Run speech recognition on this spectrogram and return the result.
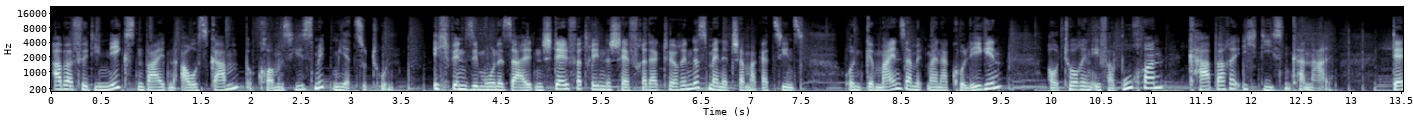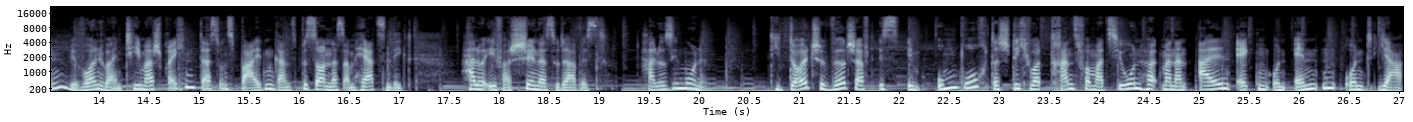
Aber für die nächsten beiden Ausgaben bekommen Sie es mit mir zu tun. Ich bin Simone Salden, stellvertretende Chefredakteurin des Manager-Magazins. Und gemeinsam mit meiner Kollegin, Autorin Eva Buchhorn, kapere ich diesen Kanal. Denn wir wollen über ein Thema sprechen, das uns beiden ganz besonders am Herzen liegt. Hallo Eva, schön, dass du da bist. Hallo Simone. Die deutsche Wirtschaft ist im Umbruch. Das Stichwort Transformation hört man an allen Ecken und Enden. Und ja,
